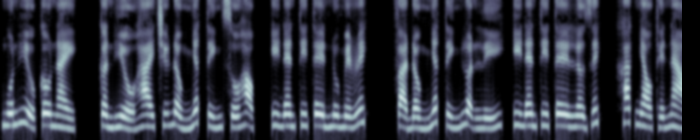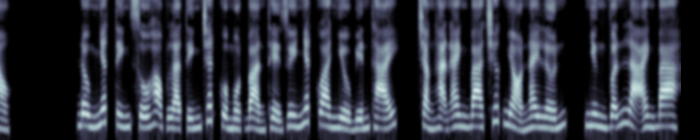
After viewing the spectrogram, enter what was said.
Muốn hiểu câu này, cần hiểu hai chữ đồng nhất tính số học, identity numeric, và đồng nhất tính luận lý, identity logic, khác nhau thế nào. Đồng nhất tính số học là tính chất của một bản thể duy nhất qua nhiều biến thái, chẳng hạn anh ba trước nhỏ nay lớn, nhưng vẫn là anh ba.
